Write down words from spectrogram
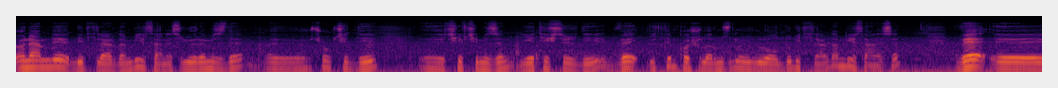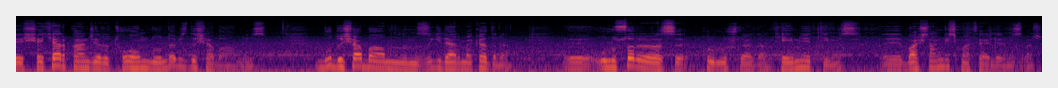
önemli bitkilerden bir tanesi. Yöremizde e, çok ciddi e, çiftçimizin yetiştirdiği ve iklim koşullarımızın uygun olduğu bitkilerden bir tanesi. Ve e, şeker pancarı tohumluğunda biz dışa bağımlıyız. Bu dışa bağımlılığımızı gidermek adına e, uluslararası kuruluşlardan temin ettiğimiz e, başlangıç materyallerimiz var.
